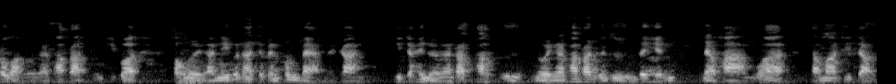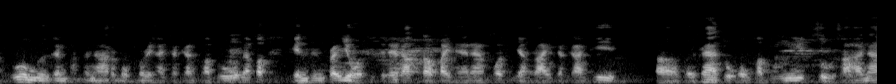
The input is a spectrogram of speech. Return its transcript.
ระหว่างหน่วยงานภาครัฐซึ่งคิดว่าสองหน่วยงานนี้ก็น่าจะเป็นต้นแบบในการ ที่จะให้หน่วยงานรัฐภาคอื่นหน่วยงานภาครัฐอื่นๆ ได้เห็นแนวทางว่าสามารถที่จะร่วมมือกันพัฒนาระบบบริหารจัดการความรู้ แล้วก็เห็นถึงประโยชน์ที่จะได้รับต่อไปในอนาคตอย่างไรจากการที่เอ่อเผยแพร่ตัวองค์ความรู้นี้สู่สาธารณะ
